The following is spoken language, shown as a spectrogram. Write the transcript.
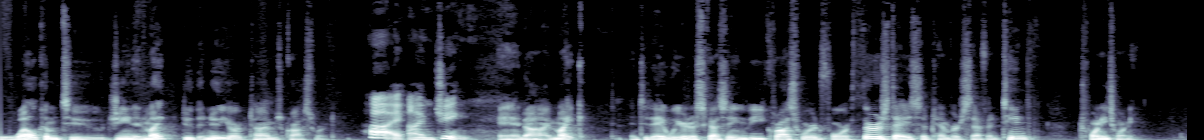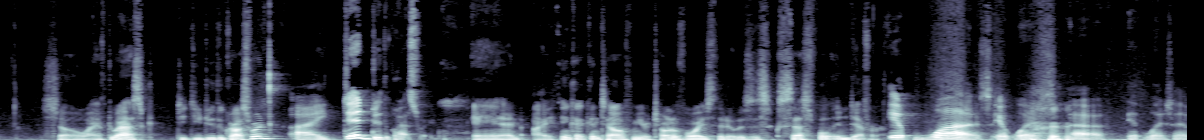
Welcome to Jean and Mike do the New York Times crossword. Hi, I'm Jean. And I'm Mike. And today we are discussing the crossword for Thursday, September 17th, 2020. So I have to ask, did you do the crossword? I did do the crossword. And I think I can tell from your tone of voice that it was a successful endeavor. It was. It was. uh, it was a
